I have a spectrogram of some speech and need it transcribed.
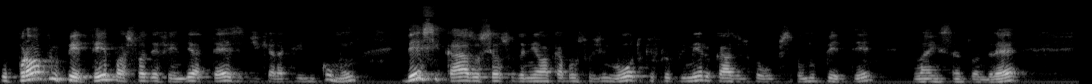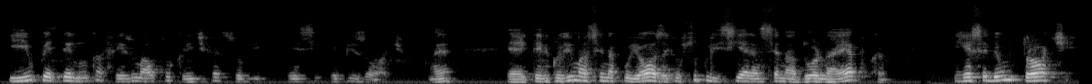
o próprio PT passou a defender a tese de que era crime comum. Desse caso, o Celso Daniel acabou surgindo outro, que foi o primeiro caso de corrupção no PT, lá em Santo André, e o PT nunca fez uma autocrítica sobre esse episódio. Né? É, teve inclusive uma cena curiosa que o Suplicy era senador na época e recebeu um trote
